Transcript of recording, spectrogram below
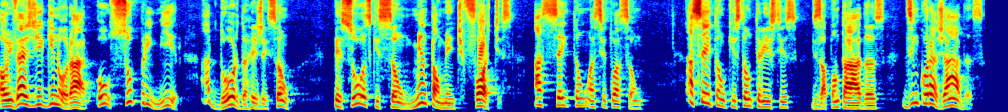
ao invés de ignorar ou suprimir a dor da rejeição, pessoas que são mentalmente fortes aceitam a situação aceitam que estão tristes, desapontadas, desencorajadas.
